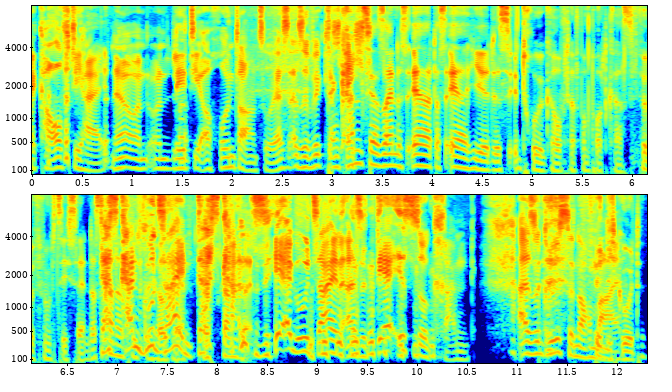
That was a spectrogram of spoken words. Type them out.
der kauft die halt ne? und, und lädt die auch runter und so. Das ist also wirklich. Dann kann es ja sein, dass er, dass er hier das Intro gekauft hat vom Podcast für 50 Cent. Das, das kann, kann gut sein. Das, das, kann, kann sein. sehr gut sein. Also der ist so krank. Also Grüße nochmal. Finde ich gut.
